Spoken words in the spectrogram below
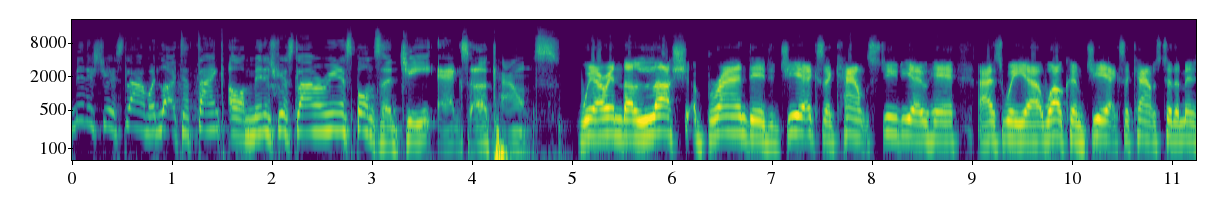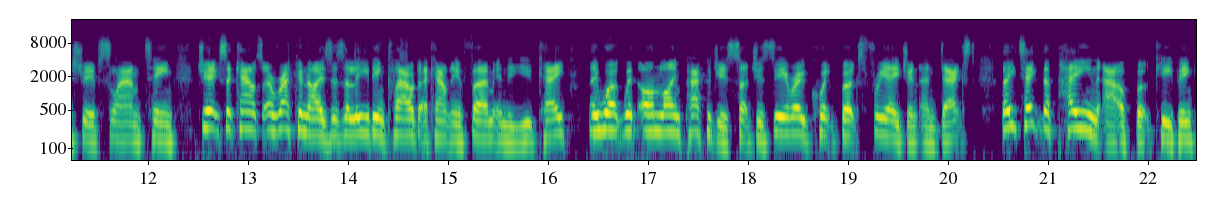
Ministry of Slam would like to thank our Ministry of Slam Arena sponsor, GX Accounts. We are in the lush branded GX Accounts studio here as we uh, welcome GX Accounts to the Ministry of Slam team. GX Accounts are recognized as a leading cloud accounting firm in the UK. They work with online packages such as Xero, QuickBooks, FreeAgent, and Dext. They take the pain out of bookkeeping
